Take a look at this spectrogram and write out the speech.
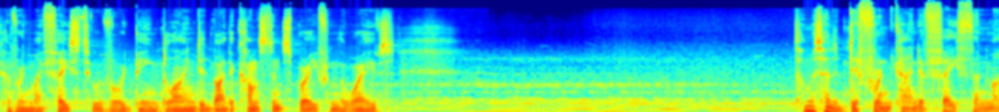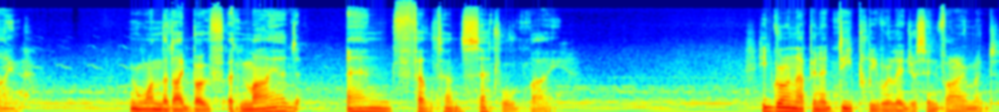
covering my face to avoid being blinded by the constant spray from the waves. Thomas had a different kind of faith than mine, one that I both admired and felt unsettled by. He'd grown up in a deeply religious environment,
